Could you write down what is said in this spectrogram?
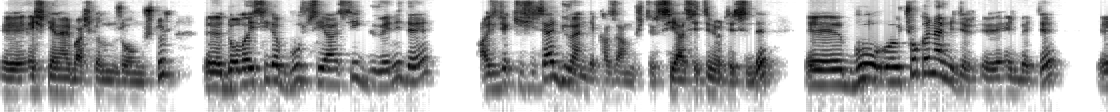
eş genel başkanımız olmuştur. Dolayısıyla bu siyasi güveni de ayrıca kişisel güven de kazanmıştır siyasetin ötesinde. Bu çok önemlidir elbette. E,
